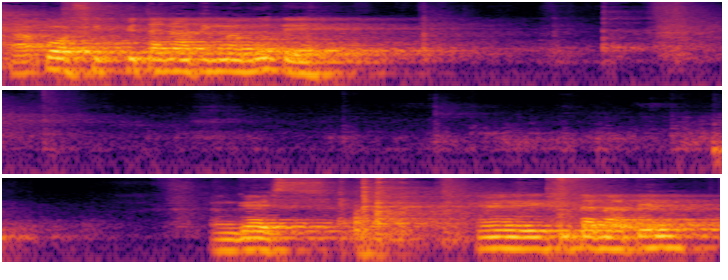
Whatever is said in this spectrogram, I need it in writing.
Tapos, higpitan natin mabuti. Ang guys, ngayon higpitan natin.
